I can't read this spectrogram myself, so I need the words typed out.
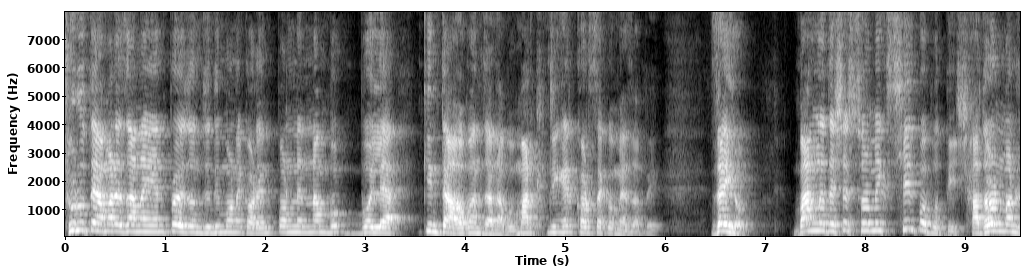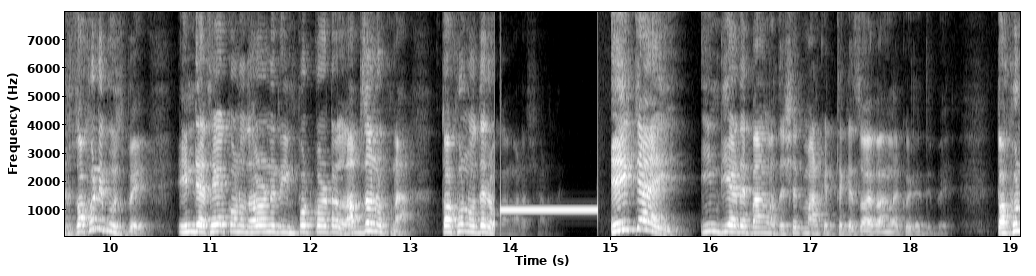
শুরুতে আমার জানাইয়েন প্রয়োজন, যদি মনে করেন পণ্যের নাম বলে কিনতে আহ্বান জানাব মার্কেটিং এর খরচা কমে যাবে। যাই হোক, বাংলাদেশের শ্রমিক শিল্পপতি, সাধারণ মানুষ যখনই বুঝবে ইন্ডিয়া থেকে কোনো ধরনের ইম্পোর্ট করাটা লাভজনক না, তখন ওদের। এইটাই ইন্ডিয়ারে বাংলাদেশের মার্কেট থেকে জয় বাংলা করে দিবে। তখন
